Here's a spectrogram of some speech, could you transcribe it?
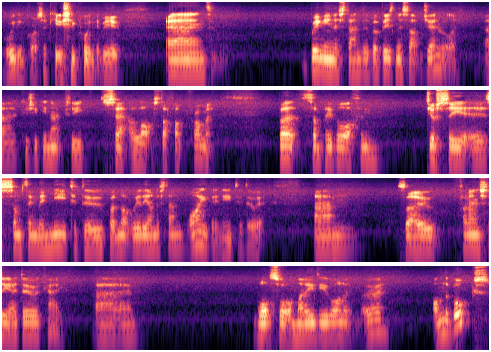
avoiding prosecution point of view and bringing the standard of a business up generally because uh, you can actually set a lot of stuff up from it. But some people often just see it as something they need to do but not really understand why they need to do it. Um, so financially, I do okay. Um, what sort of money do you want to earn on the books?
